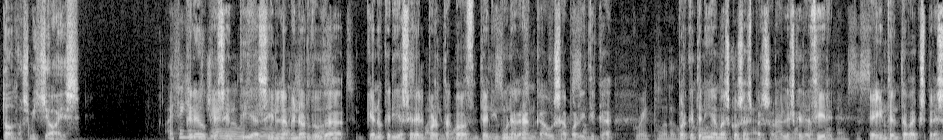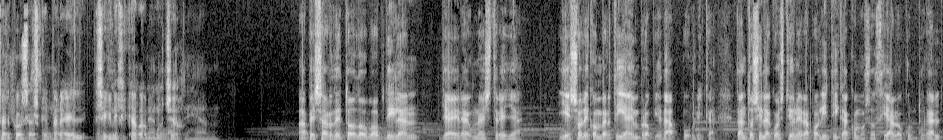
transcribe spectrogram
todos mis yoes. Creo que sentía sin la menor duda que no quería ser el portavoz de ninguna gran causa política, porque tenía más cosas personales que decir e intentaba expresar cosas que para él significaban mucho. A pesar de todo, Bob Dylan ya era una estrella y eso le convertía en propiedad pública. Tanto si la cuestión era política como social o cultural,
